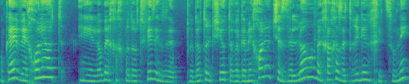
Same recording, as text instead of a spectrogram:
אוקיי? ויכול להיות, אה, לא בהכרח פרדות פיזיות, זה פרדות רגשיות, אבל גם יכול להיות שזה לא בהכרח איזה טריגר חיצוני,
